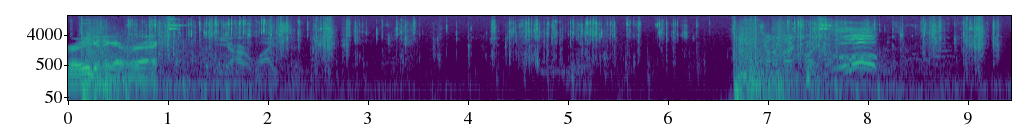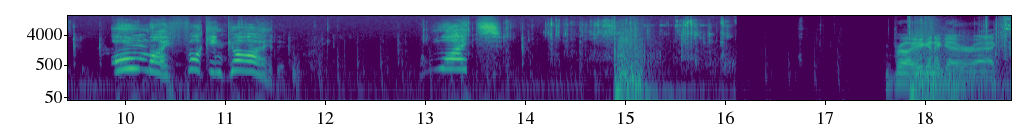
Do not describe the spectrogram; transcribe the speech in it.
Bro, you're gonna get wrecked. Oh my fucking god! What? Bro, you're gonna get wrecked.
